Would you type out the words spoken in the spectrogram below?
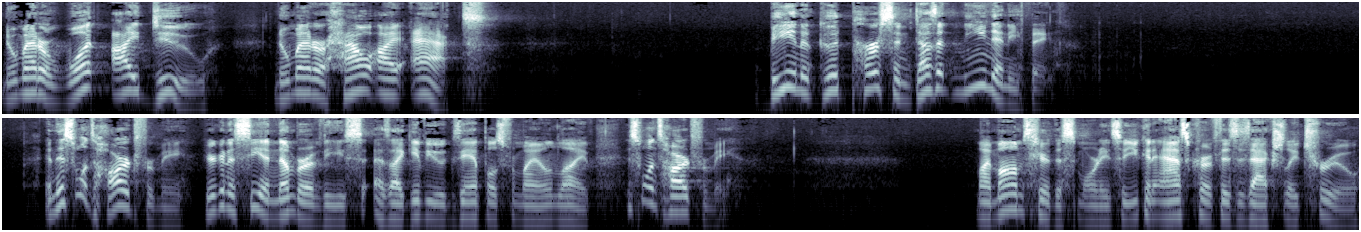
No matter what I do, no matter how I act, being a good person doesn't mean anything. And this one's hard for me. You're going to see a number of these as I give you examples from my own life. This one's hard for me. My mom's here this morning, so you can ask her if this is actually true.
